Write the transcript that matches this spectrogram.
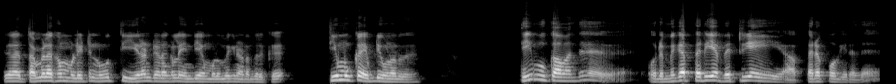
இதில் தமிழகம் உள்ளிட்ட நூற்றி இரண்டு இடங்கள்ல இந்தியா முழுமைக்கு நடந்திருக்கு. திமுக எப்படி உணருது? திமுக வந்து ஒரு மிகப்பெரிய வெற்றியை பெறப்போகிறது.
